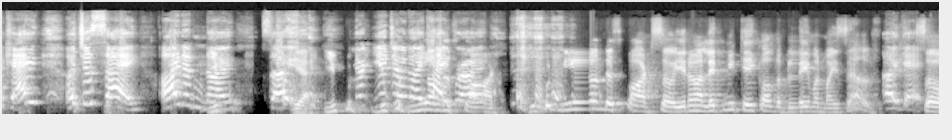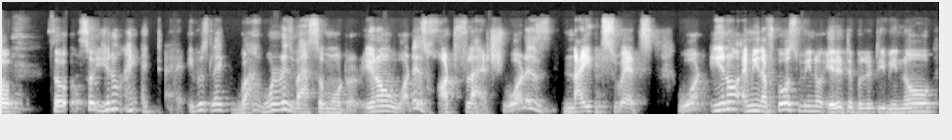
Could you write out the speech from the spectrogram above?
Okay? I'm just saying i didn't know you, so yeah you put, you're, you're you doing okay bro. you put me on the spot so you know let me take all the blame on myself. Okay. So so so you know I, I, it was like what is vasomotor? You know what is hot flash? What is night sweats? What you know i mean of course we know irritability we know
